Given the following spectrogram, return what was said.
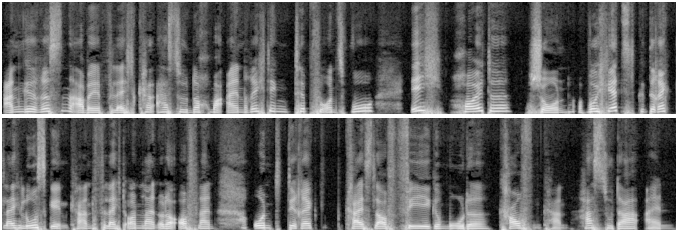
angerissen, aber vielleicht kann, hast du noch mal einen richtigen Tipp für uns, wo ich heute schon, wo ich jetzt direkt gleich losgehen kann, vielleicht online oder offline und direkt kreislauffähige Mode kaufen kann. Hast du da ein,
